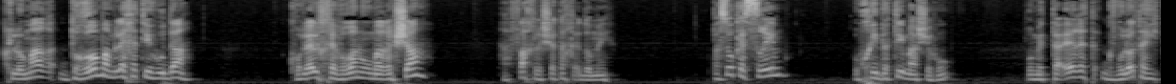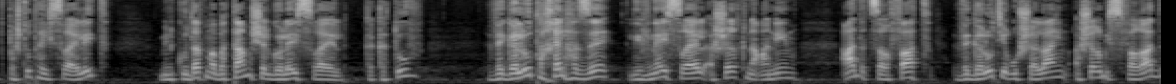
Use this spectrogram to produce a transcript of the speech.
כלומר, דרום ממלכת יהודה, כולל חברון ומרשה, הפך לשטח אדומי. פסוק 20 הוא חידתי משהו, הוא מתאר את גבולות ההתפשטות הישראלית מנקודת מבטם של גולי ישראל, ככתוב, וגלות החל הזה לבני ישראל אשר כנענים עד צרפת, וגלות ירושלים אשר בספרד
